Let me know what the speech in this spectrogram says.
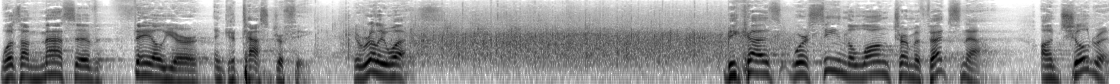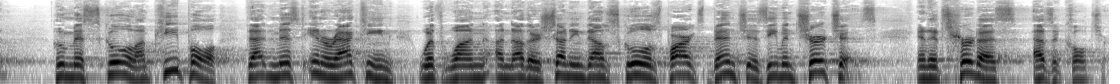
was a massive failure and catastrophe. It really was. Because we're seeing the long term effects now on children who missed school, on people that missed interacting with one another, shutting down schools, parks, benches, even churches. And it's hurt us as a culture.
